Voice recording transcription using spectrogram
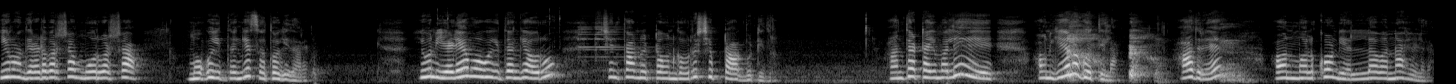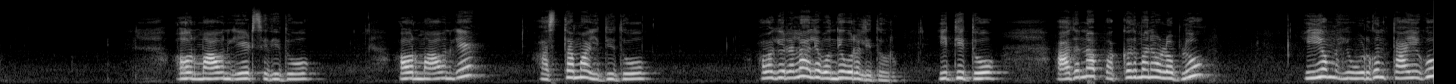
ಇವನೊಂದು ಎರಡು ವರ್ಷ, ಮೂರು ವರ್ಷ ಮಗು ಇದ್ದಂಗೆ ಸತ್ತೋಗಿದ್ದಾರೆ. ಇವನು ಎಳೆ ಮಗು ಇದ್ದಂಗೆ ಅವರು ಚಿಂತಾಮಣಿ ಟೌನ್ಗೆ ಅವರು ಶಿಫ್ಟ್ ಆಗಿಬಿಟ್ಟಿದ್ರು ಅಂಥ ಟೈಮಲ್ಲಿ ಅವನಿಗೇನೂ ಗೊತ್ತಿಲ್ಲ. ಆದರೆ ಅವನು ಮಲ್ಕೊಂಡು ಎಲ್ಲವನ್ನ ಹೇಳಿದ. ಅವ್ರ ಮಾವನಿಗೆ ಏಡ್ಸ್ ಇದ್ದಿದ್ದು ಅವ್ರ ಮಾವನಿಗೆ ಅಸ್ತಮ ಇದ್ದಿದ್ದು. ಅವಾಗ ಇವರೆಲ್ಲ ಅಲ್ಲೇ ಒಂದೇ ಊರಲ್ಲಿದ್ದವರು. ಇದ್ದಿದ್ದು. ಅದನ್ನು ಪಕ್ಕದ ಮನೆಯವಳೊಬ್ಬಳು ಈ ಅಮ್ಮ ಈ ಹುಡುಗನ ತಾಯಿಗೂ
